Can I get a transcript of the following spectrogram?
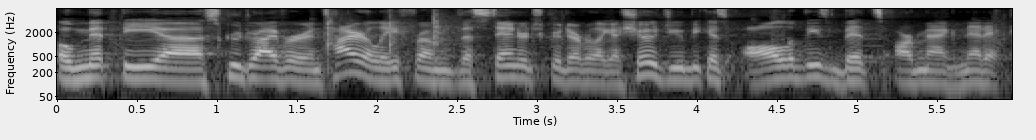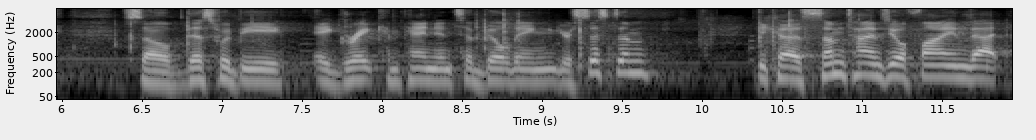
omit the uh, screwdriver entirely from the standard screwdriver like I showed you because all of these bits are magnetic. So this would be a great companion to building your system because sometimes you'll find that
